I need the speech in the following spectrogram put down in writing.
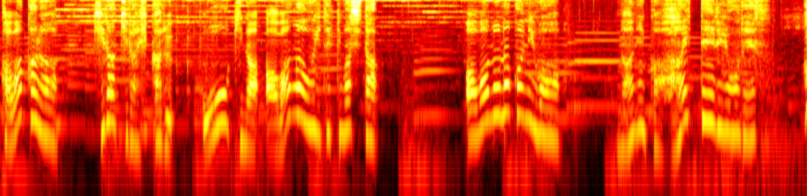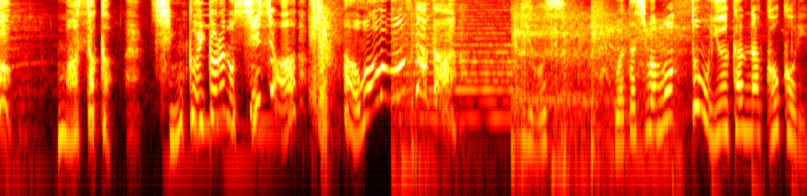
川からキラキラ光る大きな泡が浮いてきました泡の中には何か入っているようです。まさか深海からの死者？アワーモンスターか！よし。私は最も勇敢なココリ。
